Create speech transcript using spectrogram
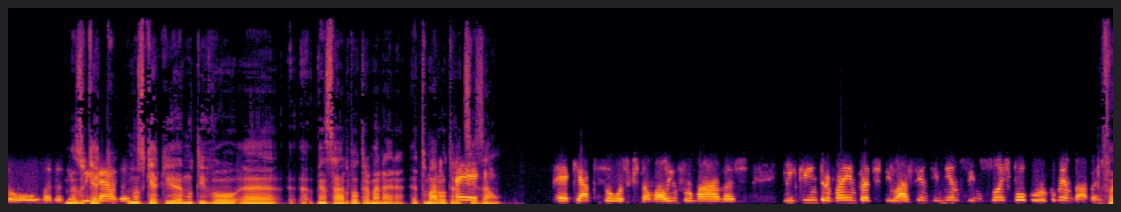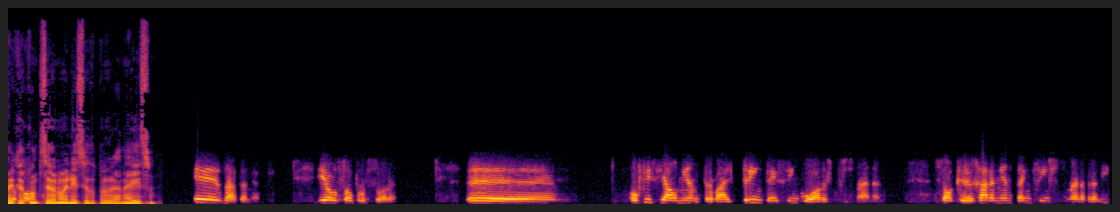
sou uma das mas implicadas. O que é que, mas o que é que a motivou uh, a pensar de outra maneira, a tomar outra é, decisão? É que há pessoas que estão mal informadas e que intervêm para destilar sentimentos e emoções pouco recomendáveis. Foi o que aconteceu no início do programa, é isso? Exatamente. Eu sou professora. Uh, oficialmente trabalho 35 horas por semana só que raramente tenho fins de semana para mim.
